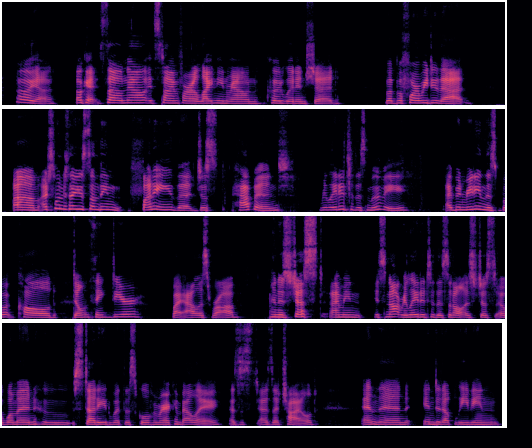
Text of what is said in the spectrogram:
oh, yeah. Okay, so now it's time for a lightning round could, would, and should. But before we do that, um, I just want to tell you something funny that just happened related to this movie. I've been reading this book called Don't Think Dear by Alice Robb. And it's just, I mean, it's not related to this at all. It's just a woman who studied with the School of American Ballet as a, as a child and then ended up leaving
